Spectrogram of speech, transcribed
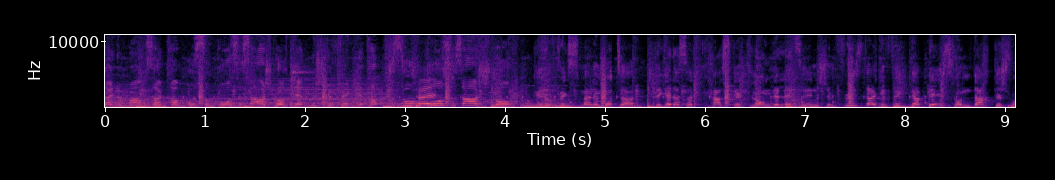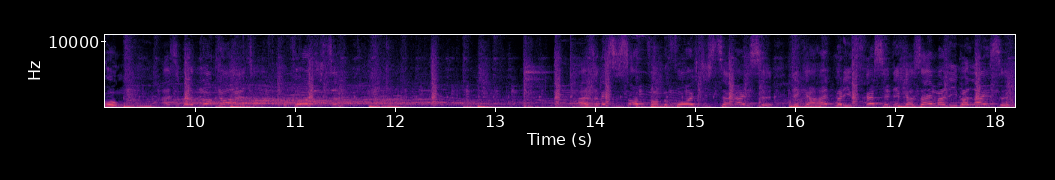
Deine Mom sagt Rambo ist so ein großes Arschloch. Der hat mich gefickt, jetzt hab ich so ein Take. großes Arschloch. Okay, du fickst meine Mutter. Digga, das hat krass geklungen. Der letzte, den ich im Freestyle gefickt hab, der ist vom Dach gesprungen. Also bleib locker, Alter. Bevor ich dich Also es ist Opfer, bevor ich dich zerreiße. Dicker, halt mal die Fresse, Dicker, sei mal lieber leise.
